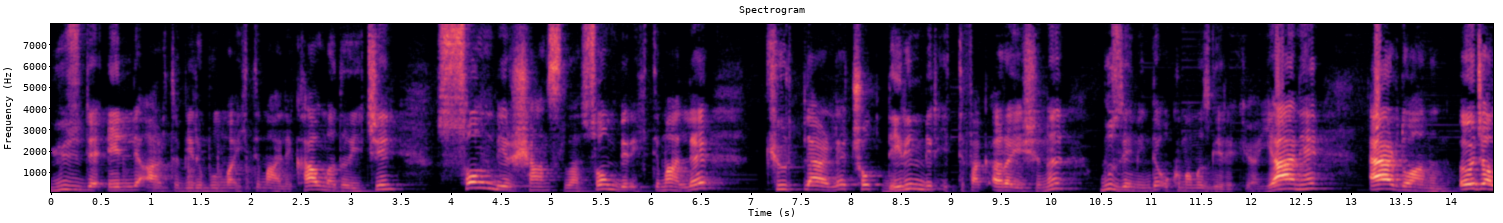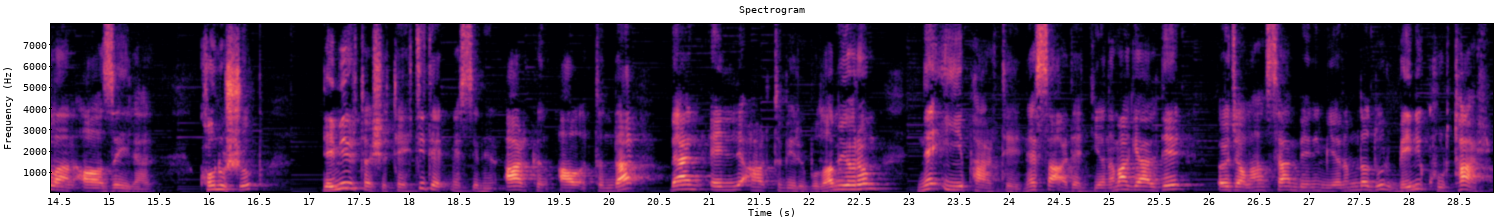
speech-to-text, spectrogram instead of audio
%50 artı biri bulma ihtimali kalmadığı için son bir şansla, son bir ihtimalle Kürtlerle çok derin bir ittifak arayışını bu zeminde okumamız gerekiyor. Yani Erdoğan'ın Öcalan ağzıyla konuşup Demirtaş'ı tehdit etmesinin arkın altında ben 50 artı 1'i bulamıyorum. Ne İyi Parti ne Saadet yanıma geldi. Öcalan sen benim yanımda dur beni kurtar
